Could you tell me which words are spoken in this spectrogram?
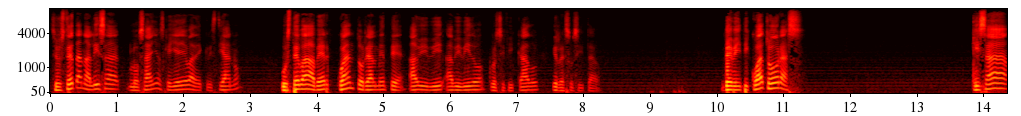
Si usted analiza los años que ya lleva de cristiano, usted va a ver cuánto realmente ha, vivido crucificado y resucitado. De 24 horas, quizá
